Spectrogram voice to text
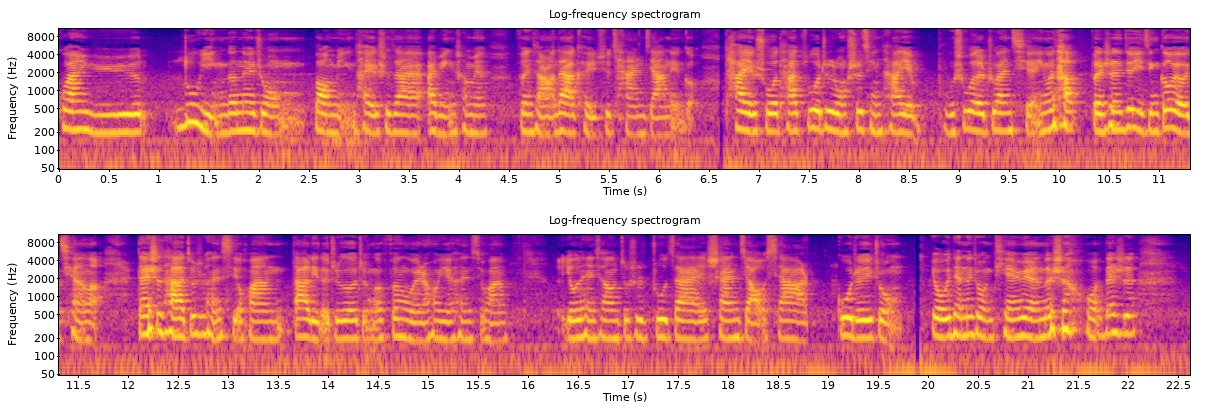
关于露营的那种报名，他也是在爱彼迎上面分享，让大家可以去参加那个。他也说他做这种事情，他也不是为了赚钱，因为他本身就已经够有钱了，但是他就是很喜欢大理的这个整个氛围，然后也很喜欢，有点像就是住在山脚下，过着一种有一点那种田园的生活，但是。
